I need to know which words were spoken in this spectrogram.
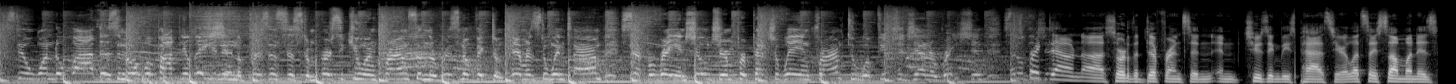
Still wonder why there's an overpopulation in the prison system, persecuting crimes there is no victim. Parents doing time, separating children, perpetuating crime to a future generation. Let's break down uh, sort of the difference in, in choosing these paths here. Let's say someone is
